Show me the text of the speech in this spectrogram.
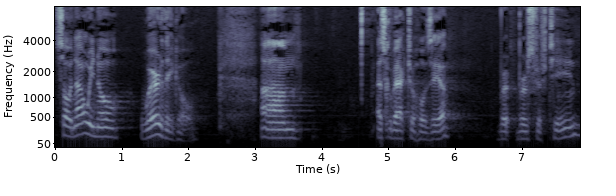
So now we know where they go. Um, let's go back to Hosea, verse 15.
